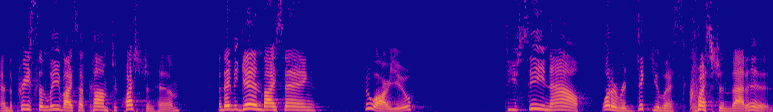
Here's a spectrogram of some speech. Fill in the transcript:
And the priests and Levites have come to question him, and they begin by saying, Who are you? Do you see now what a ridiculous question that is?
